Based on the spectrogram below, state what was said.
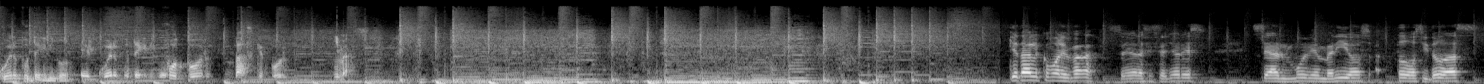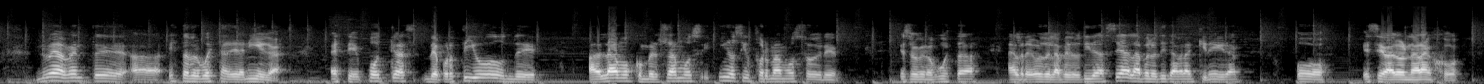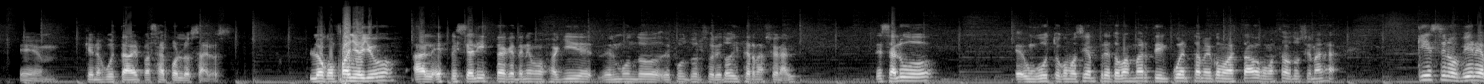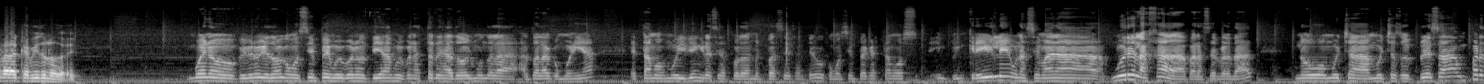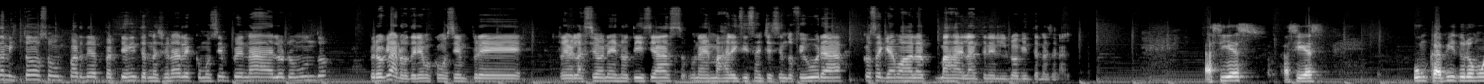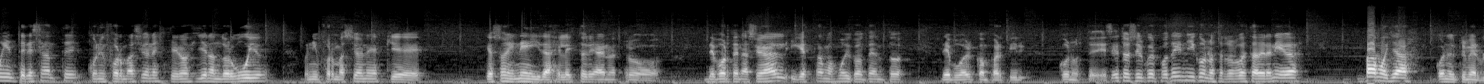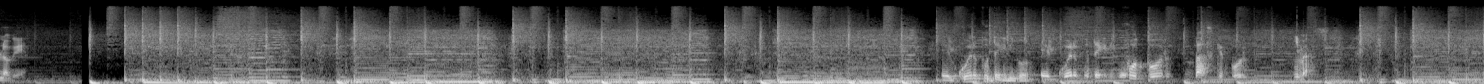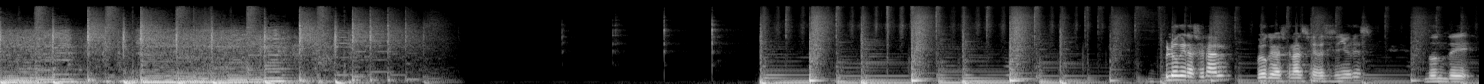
cuerpo técnico. El cuerpo técnico. Fútbol, básquetbol y más. ¿Qué tal? ¿Cómo les va, señoras y señores? Sean muy bienvenidos a todos y todas nuevamente a esta propuesta de la niega, a este podcast deportivo donde hablamos, conversamos y nos informamos sobre eso que nos gusta alrededor de la pelotita, sea la pelotita blanca y negra o ese balón naranjo eh, que nos gusta ver pasar por los aros. Lo acompaño yo al especialista que tenemos aquí del mundo del fútbol, sobre todo internacional. Te saludo, un gusto como siempre. Tomás Martín, cuéntame cómo ha estado, cómo ha estado tu semana. ¿Qué se nos viene para el capítulo de hoy? Bueno, primero que todo, como siempre, muy buenos días, muy buenas tardes a todo el mundo, a toda la comunidad. Estamos muy bien, gracias por darme el pase de Santiago. Como siempre, acá estamos increíble. Una semana muy relajada, para ser verdad. No hubo mucha, mucha sorpresa. Un par de amistosos, un par de partidos internacionales, como siempre, nada del otro mundo. Pero claro, tenemos como siempre revelaciones, noticias. Una vez más, Alexis Sánchez siendo figura, cosa que vamos a hablar más adelante en el bloque internacional. Así es, así es. Un capítulo muy interesante, con informaciones que nos llenan de orgullo, con informaciones que que son inéditas en la historia de nuestro deporte nacional y que estamos muy contentos de poder compartir con ustedes. Esto es el cuerpo técnico, nuestra propuesta veraniega. Vamos ya con el primer bloque. El cuerpo técnico. El cuerpo técnico. Fútbol, básquetbol y más. Bloque nacional, bloque nacional, señoras y señores, donde,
